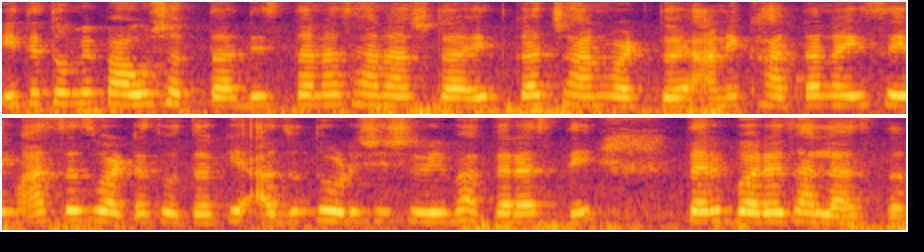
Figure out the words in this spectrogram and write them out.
इथे तुम्ही पाहू शकता दिसतानाच हा नाश्ता इतका छान वाटतोय आणि खातानाही सेम असंच वाटत होतं की अजून थोडीशी शिळी भाकर असती तर बरं झालं असतं.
